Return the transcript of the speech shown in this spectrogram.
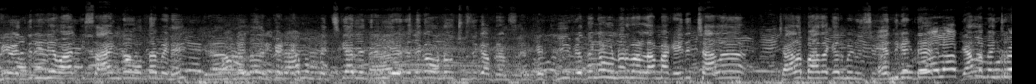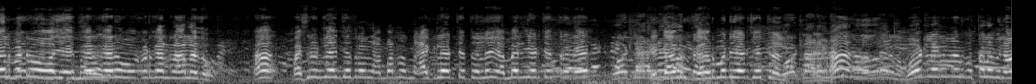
మేము ఎందరిని వాళ్ళకి సాయంగా ఉందామని గ్రామం ఏ విధంగా ఉండవు చూసి కదా ఫ్రెండ్స్ ఈ విధంగా ఉండడం వల్ల మాకైతే చాలా చాలా బాధాకరమైన విషయం. ఎందుకంటే గారు ఒకటి కానీ రాలేదు. ప్రెసిడెంట్ ఏం చేస్తున్నారు? నంబర్ నాయకులు ఏడు చేస్తున్నారు? ఎమ్మెల్యే ఏడు చేస్తున్నాడు గవర్నమెంట్ ఏడు చేస్తున్నారు? ఓట్లు అడగడానికి మీరు?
